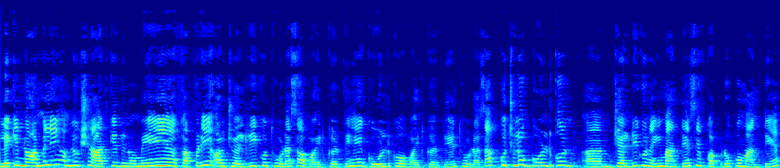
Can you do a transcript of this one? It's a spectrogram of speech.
लेकिन नॉर्मली हम लोग श्राद्ध के दिनों में कपड़े और ज्वेलरी को थोड़ा सा अवॉइड करते हैं गोल्ड को अवॉइड करते हैं थोड़ा सा। कुछ लोग गोल्ड को ज्वेलरी को नहीं मानते हैं, सिर्फ़ कपड़ों को मानते हैं।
